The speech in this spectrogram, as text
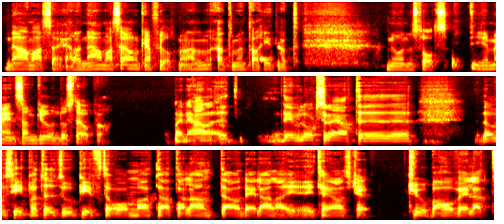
närma sig, eller närma sig har de kanske gjort men att de inte har hittat någon sorts gemensam grund att stå på. Men det, här, det är väl också det att eh, det har sipprat ut uppgifter om att Atalanta och en del andra italienska klubbar har velat,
